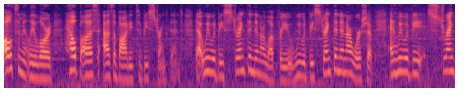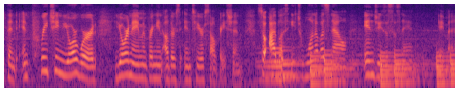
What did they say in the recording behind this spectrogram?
Ultimately, Lord, help us as a body to be strengthened, that we would be strengthened in our love for you, we would be strengthened in our worship, and we would be strengthened in preaching your word, your name, and bringing others into your salvation. So I bless each one of us now in Jesus' name. Amen.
